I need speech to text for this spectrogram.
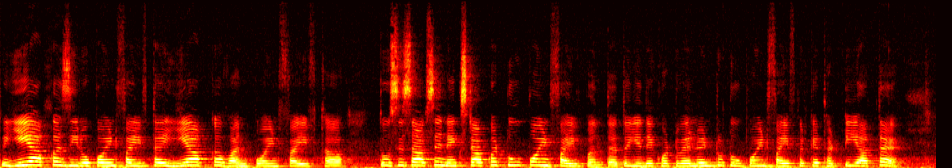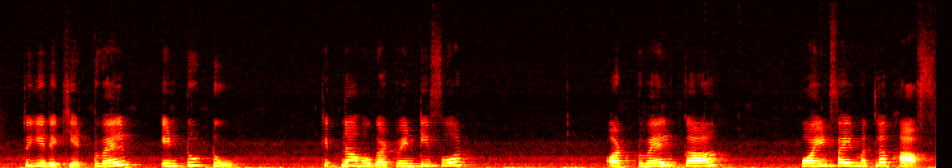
तो ये आपका ज़ीरो पॉइंट फाइव था, ये आपका वन पॉइंट फाइव था। तो उस हिसाब से नेक्स्ट आपका टू पॉइंट फाइव बनता है। तो ये देखो twelve into two point five करके थर्टी आता है। तो ये देखिए ट्वेल्व इंटू टू कितना होगा? ट्वेंटी फोर और ट्वेल्व का पॉइंट फाइव मतलब हाफ़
